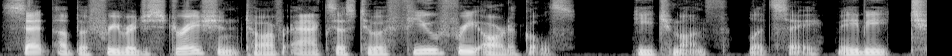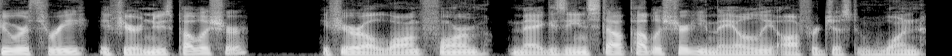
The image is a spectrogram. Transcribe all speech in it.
Set up a free registration to offer access to a few free articles each month, let's say, maybe two or three if you're a news publisher. If you're a long form magazine style publisher, you may only offer just one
